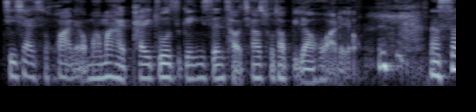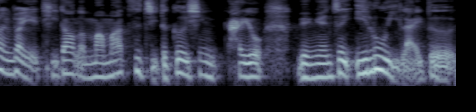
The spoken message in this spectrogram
接下来是化疗。妈妈还拍桌子跟医生吵架，说她不要化疗。那上一段也提到了妈妈自己的个性，还有圆圆这一路以来的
